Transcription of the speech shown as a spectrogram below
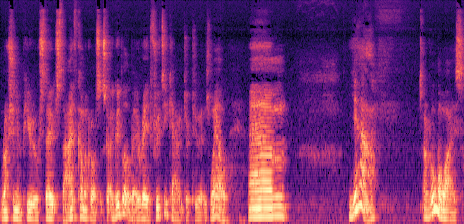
Russian Imperial Stouts that I've come across. It's got a good little bit of red fruity character to it as well. Um, yeah, aroma wise,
